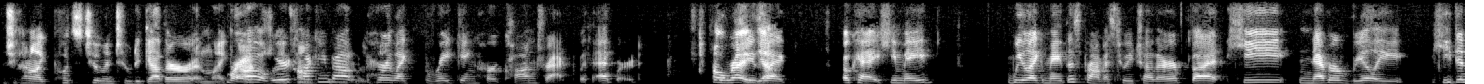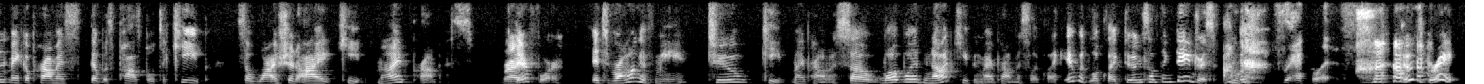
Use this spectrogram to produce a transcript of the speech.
And she kind of like puts two and two together and like Right. oh, we were talking about her like breaking her contract with Edward. Oh right, She's yeah. like, okay, he made we like made this promise to each other, but he never really he didn't make a promise that was possible to keep. So why should I keep my promise? right. Therefore, it's wrong of me to keep my promise. So what would not keeping my promise look like? It would look like doing something dangerous. I'm reckless. It was great.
